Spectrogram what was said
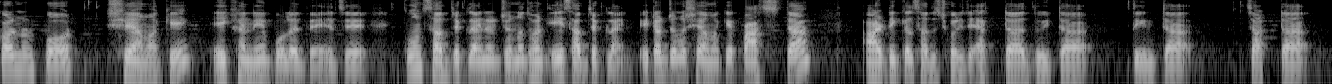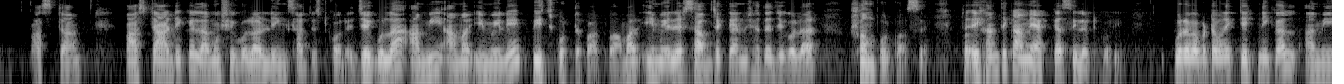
করানোর পর সে আমাকে এইখানে বলে দেয় যে, কোন সাবজেক্ট লাইনের জন্য, ধরেন এই সাবজেক্ট লাইন এটার জন্য সে আমাকে পাঁচটা আর্টিকেল সাজেস্ট করে যে, একটা, দুইটা, তিনটা, চারটা, পাঁচটা পাঁচটা আর্টিকেল এবং সেগুলোর লিঙ্ক সাজেস্ট করে, যেগুলা আমি আমার ইমেইলে পিচ করতে পারব। আমার ইমেইলের সাবজেক্ট লাইনের সাথে যেগুলার সম্পর্ক আছে। তো এখান থেকে আমি একটা সিলেক্ট করি। পুরো ব্যাপারটা অনেক টেকনিক্যাল আমি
